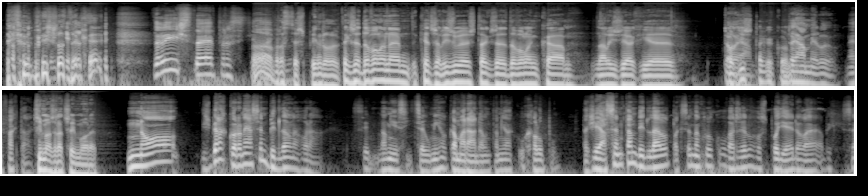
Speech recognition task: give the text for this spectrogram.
tak to mi prišlo také. To víš, to je prostě... No a proste špindl. Takže dovolené, keďže lyžuješ, takže dovolenka na lyžiach je... To Chodíš já- tak ako... To já miluju, ne fakt ale. Či máš radšej more? No, když byla korona, já jsem bydlel na horách. Asi dva měsíce u mýho kamaráda, on tam měl takovou chalupu. Takže já jsem tam bydlel, pak jsem tam chvilku vařil v hospodě dole, abych, se,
